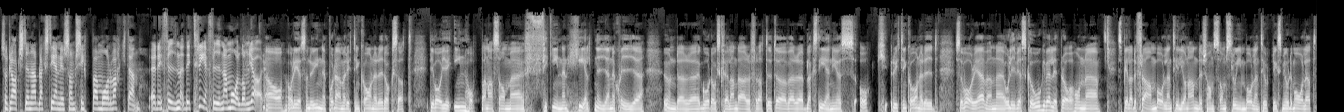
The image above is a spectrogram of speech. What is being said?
såklart Stina Blackstenius som chippar målvakten. Eh, det är, fina, det är tre fina mål de gör. Ja, och det är som du är inne på där med Rytting Kaneryd också, att det var ju inhopparna som eh, fick in en helt ny energi eh, under gårdagskvällen där, för att utöver Blackstenius och Rytting Kaneryd så var det ju även Olivia Skog väldigt bra. Hon spelade fram bollen till John Andersson som slog in bollen till Hurtig som gjorde målet.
